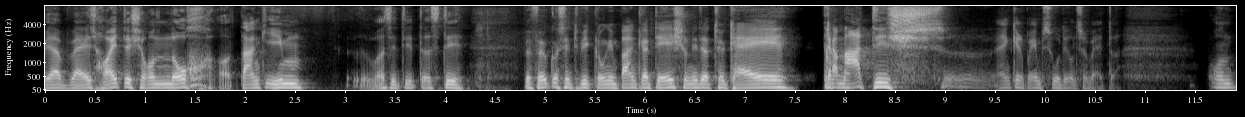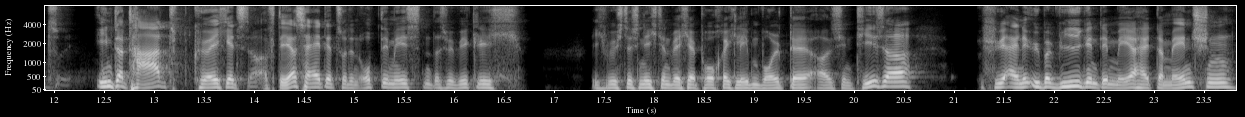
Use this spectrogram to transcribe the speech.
Wer weiß heute schon noch, dank ihm, weiß ich, dass die Bevölkerungsentwicklung in Bangladesch und in der Türkei dramatisch äh, eingebremst wurde und so weiter. Und in der Tat gehöre ich jetzt auf der Seite zu den Optimisten, dass wir wirklich, ich wüsste es nicht, in welcher Epoche ich leben wollte, als in Teaser, für eine überwiegende Mehrheit der Menschen,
